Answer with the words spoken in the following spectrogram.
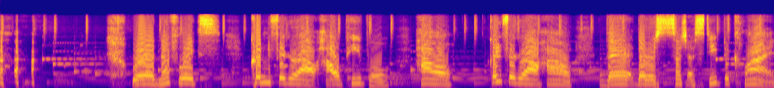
where Netflix couldn't figure out how people how couldn't figure out how there there was such a steep decline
